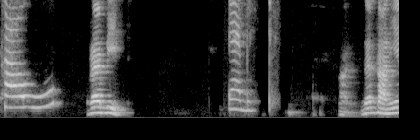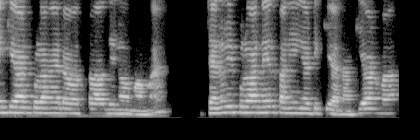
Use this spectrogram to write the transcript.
Cow. rabbit Rabbit. හරි දැන් තනියෙන් කියවන්න පුළුවන් අයට අවස්ථාව දෙනවා මම channel එක පුළුවන් නේද තනියෙන් යටි කියන්න කියවන්න බලන්න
